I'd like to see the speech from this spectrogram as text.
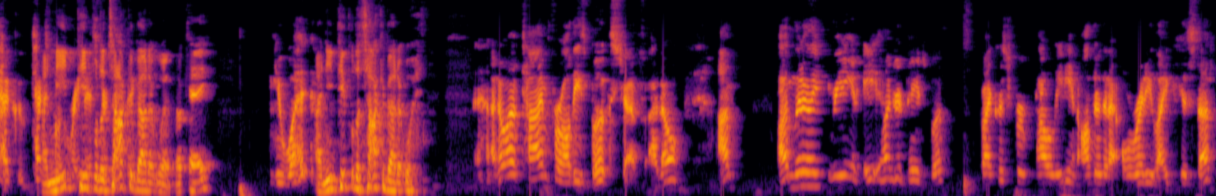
tech, textbook I need people to talk something. about it with. Okay, You what? I need people to talk about it with. I don't have time for all these books, Jeff. I don't. I'm I'm literally reading an 800 page book by Christopher Paolini, an author that I already like his stuff,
